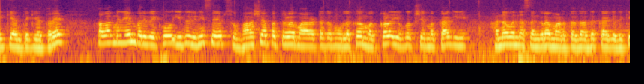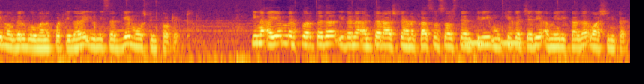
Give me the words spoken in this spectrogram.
ಏಕೆ ಅಂತ ಕೇಳ್ತಾರೆ. ಅವಾಗ ನೀವೇನು ಬರೀಬೇಕು? ಇದು ಯುನಿಸೆಫ್ ಸುಭಾಷ ಪತ್ರಗಳ ಮಾರಾಟದ ಮೂಲಕ ಮಕ್ಕಳ ಯೋಗಕ್ಷೇಮಕ್ಕಾಗಿ ಹಣವನ್ನು ಸಂಗ್ರಹ ಮಾಡ್ತದೆ. ಅದಕ್ಕಾಗಿ ಅದಕ್ಕೆ ನೊಬೆಲ್ ಬಹುಮಾನ ಕೊಟ್ಟಿದ್ದಾರೆ. ಯುನಿಸೆಫ್ಗೆ ಮೋಸ್ಟ್ ಇಂಪಾರ್ಟೆಂಟ್. ಇನ್ನು ಐ ಎಂ ಎಫ್ ಬರ್ತದೆ. ಇದನ್ನು ಅಂತಾರಾಷ್ಟ್ರೀಯ ಹಣಕಾಸು ಸಂಸ್ಥೆ ಅಂತೀವಿ. ಮುಖ್ಯ ಕಚೇರಿ ಅಮೆರಿಕಾದ ವಾಷಿಂಗ್ಟನ್.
